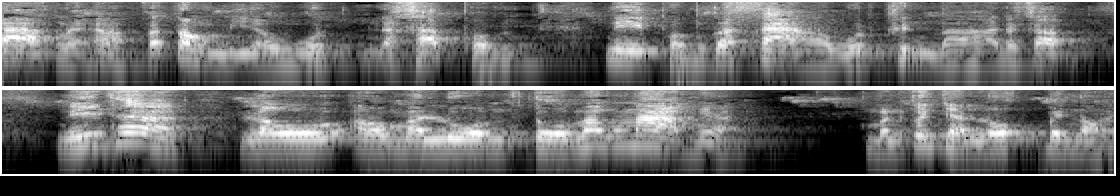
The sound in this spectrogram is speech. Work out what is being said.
ยากเลยอะก็ต้องมีอาวุธนะครับ ผมนี่ผมก็สร้างอาวุธขึ้นมานะครับ นี้ถ้าเราเอามารวมตัวมากๆ เนี่ย มันก็จะลกไปหน่อย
